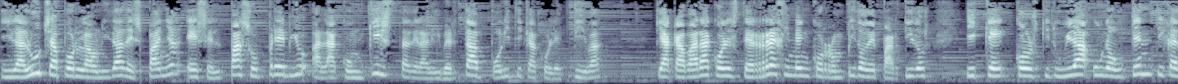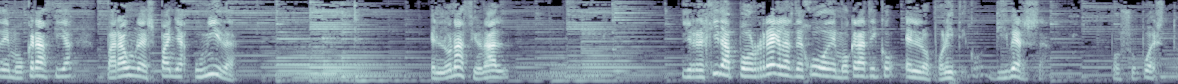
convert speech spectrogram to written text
Y la lucha por la unidad de España es el paso previo a la conquista de la libertad política colectiva que acabará con este régimen corrompido de partidos y que constituirá una auténtica democracia para una España unida en lo nacional y regida por reglas de juego democrático en lo político, diversa, por supuesto.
